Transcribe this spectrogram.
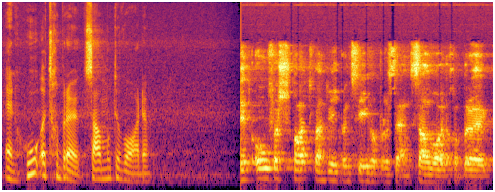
en hoe het gebruikt zal moeten worden. Dit overschot van 2,7% zal worden gebruikt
